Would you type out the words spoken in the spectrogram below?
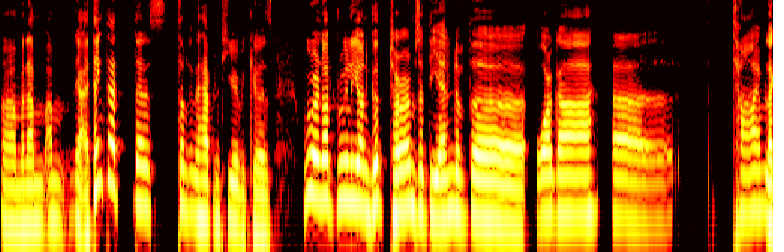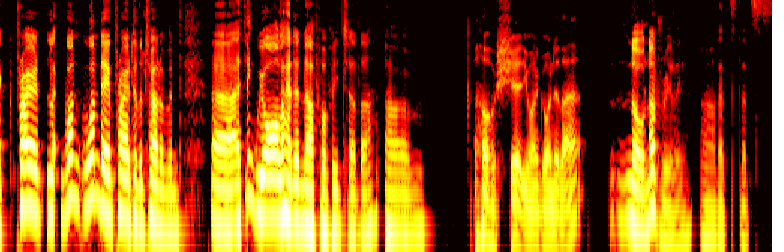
Um, and I'm, I'm, yeah, I think that that is something that happened here because we were not really on good terms at the end of the Orga uh time. Like prior, like one one day prior to the tournament, uh, I think we all had enough of each other. Um, Oh shit! You want to go into that? no, not really. Uh, that's that's.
